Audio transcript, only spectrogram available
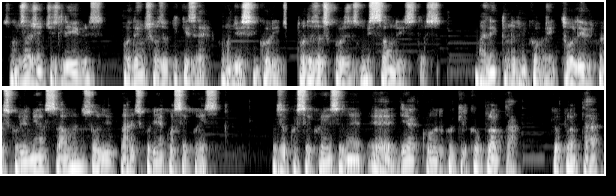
somos agentes livres, podemos fazer o que quiser. Como disse em Coríntios, todas as coisas me são lícitas, mas nem todas me convêm. Estou livre para escolher minha ação, mas não sou livre para escolher a consequência. Pois a consequência né, é de acordo com aquilo que eu plantar. O que eu plantar,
